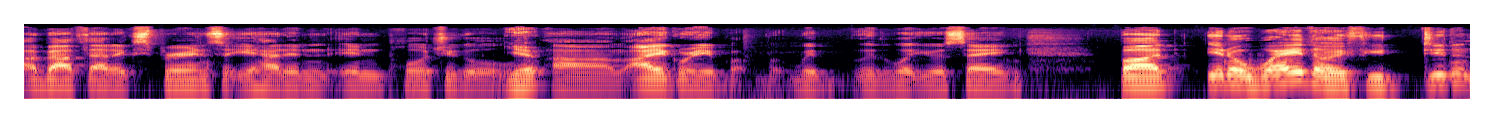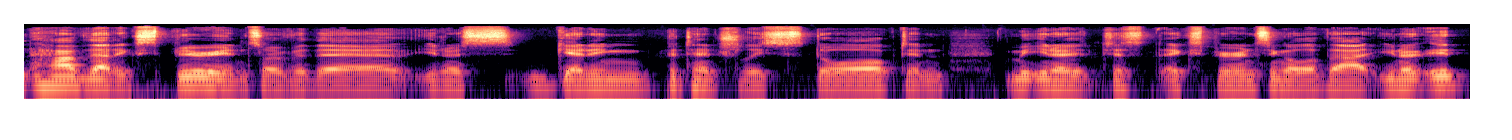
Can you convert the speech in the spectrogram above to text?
Yep. about that experience that you had in in Portugal. Yep. Um, I agree b- with with what you were saying, but in a way though, if you didn't have that experience over there, you know, s- getting potentially stalked and you know just experiencing all of that, you know, it.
